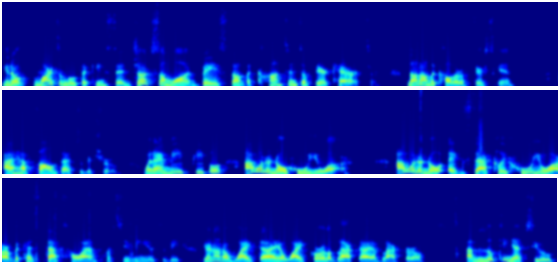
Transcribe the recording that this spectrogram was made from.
you know, Martin Luther King said, judge someone based on the content of their character, not on the color of their skin. I have found that to be true. When I meet people, I want to know who you are. I want to know exactly who you are because that's how I am perceiving you to be. You're not a white guy, a white girl, a black guy, a black girl. I'm looking at you.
